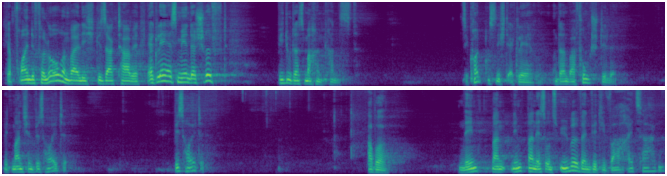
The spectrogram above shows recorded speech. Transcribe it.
Ich habe Freunde verloren, weil ich gesagt habe, erkläre es mir in der Schrift, wie du das machen kannst. Sie konnten es nicht erklären. Und dann war Funkstille. Mit manchen bis heute. Bis heute. Aber nimmt man, nimmt man es uns übel, wenn wir die Wahrheit sagen?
